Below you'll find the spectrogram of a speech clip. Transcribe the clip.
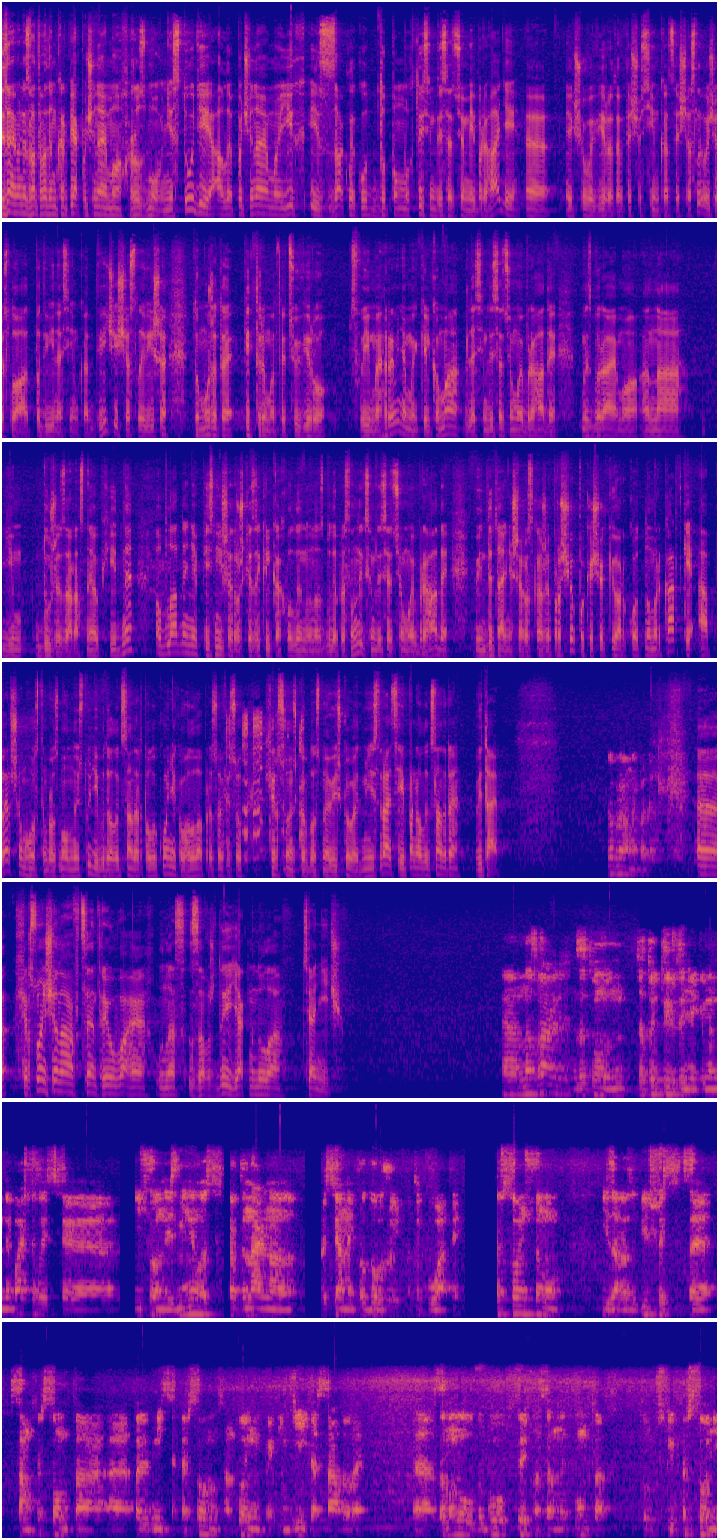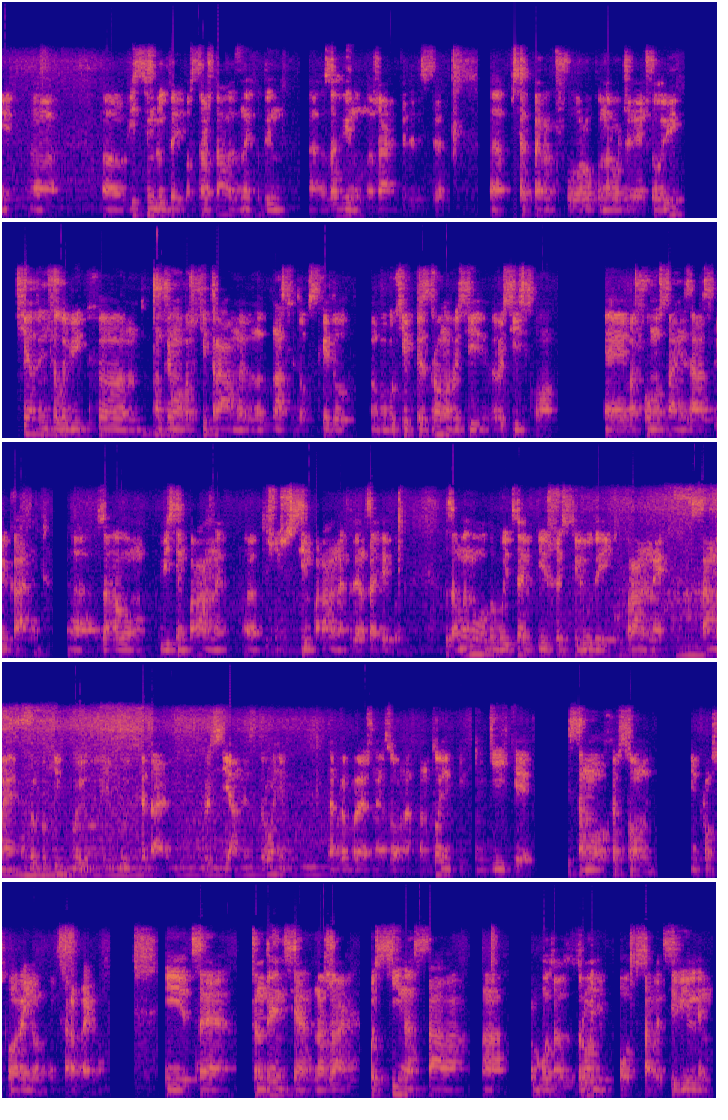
Вітаю, мене звати Вадим Карп'як. Починаємо розмовні студії, але починаємо їх із заклику допомогти 77-й бригаді. Е, якщо ви вірите в те, що сімка це щасливе число, а подвійна сімка двічі щасливіше, то можете підтримати цю віру своїми гривнями. Кількома для 77-ї бригади ми збираємо на їм дуже зараз необхідне обладнання. Пізніше, трошки за кілька хвилин, у нас буде представник 77-ї бригади. Він детальніше розкаже про що. Поки що QR-код номер картки. А першим гостем розмовної студії буде Олександр Толоконіков, голова пресофісу Херсонської обласної військової адміністрації. Пане Олександре, вітаю. Доброго Вадим. Е, Херсонщина в центрі уваги у нас завжди. Як минула ця ніч? Е, На жаль, за ту за той тиждень, який ми не бачились, е, нічого не змінилось. Кардинально росіяни продовжують атакувати Херсонщину, і зараз в більшості це сам Херсон та передмістя Херсону, Антонівка, Віндійка, Садове. Е, За минулу добу в цих населених пунктах, в тому в Херсоні, е, е, вісім людей постраждали. З них один загинув. На жаль, 50 51-го року народження чоловік. Ще один чоловік е, отримав важкі травми внаслідок скиду вибухівки з дрону росі, російського. Е, в важкому стані зараз в лікарні. Е, загалом 8 поранених, точніше 7 поранених, один загиблий. За минулу добу і це в більшості людей, які поранені саме вибухівкою, яку скидають росіяни з дронів на прибережних зонах Антонівки, Хіндійки і самого Херсону, Дніпровського району і Карабельного. І це тенденція, на жаль, постійна стала робота з дронів по саме цивільним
